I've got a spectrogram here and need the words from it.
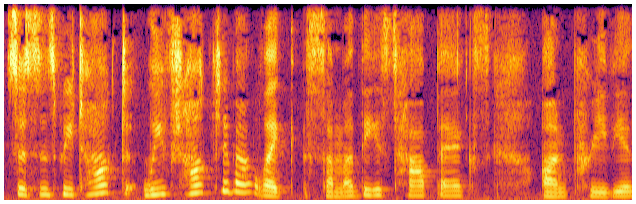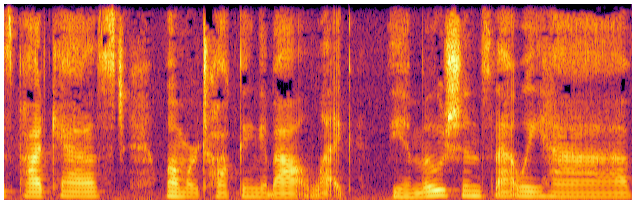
So since we talked we've talked about like some of these topics on previous podcast when we're talking about like the emotions that we have,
